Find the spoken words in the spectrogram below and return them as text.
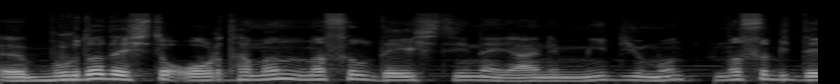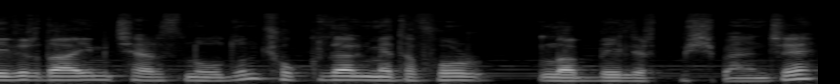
Ee, Burada da işte ortamın nasıl değiştiğine yani medium'un nasıl bir devir daim içerisinde olduğunu çok güzel metaforla belirtmiş bence.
